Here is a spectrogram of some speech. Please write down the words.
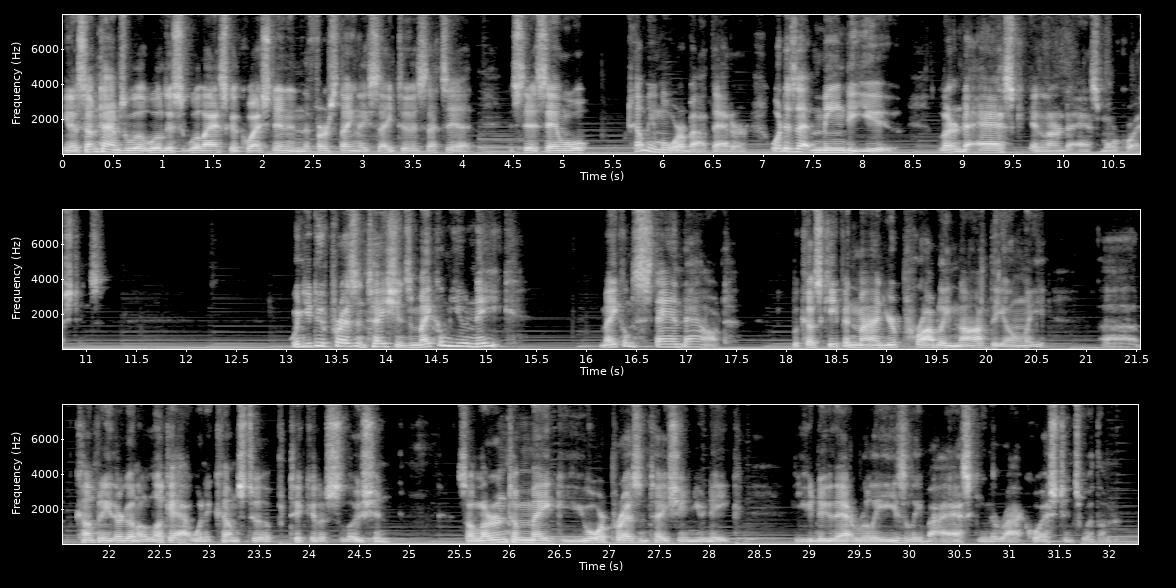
You know sometimes we'll we'll just we'll ask a question and the first thing they say to us that's it. Instead of saying well tell me more about that or what does that mean to you? Learn to ask and learn to ask more questions. When you do presentations make them unique. Make them stand out. Because keep in mind you're probably not the only uh, company they're going to look at when it comes to a particular solution so learn to make your presentation unique you can do that really easily by asking the right questions with them.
